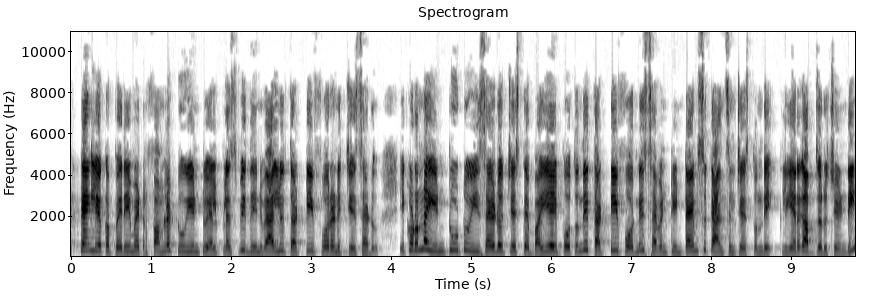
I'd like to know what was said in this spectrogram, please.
rectangle యొక్క perimeter formula two into L plus B దీని వాల్యూ థర్టీ ఫోర్ అని ఇచ్చేశాడు. ఇక్కడ ఉన్న ఇంటూ టూ ఈ సైడ్ వచ్చేస్తే బై అయిపోతుంది. థర్టీ ఫోర్ని సెవెంటీన్ టైమ్స్ క్యాన్సిల్ చేస్తుంది. క్లియర్గా అబ్జర్వ్ చేయండి.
